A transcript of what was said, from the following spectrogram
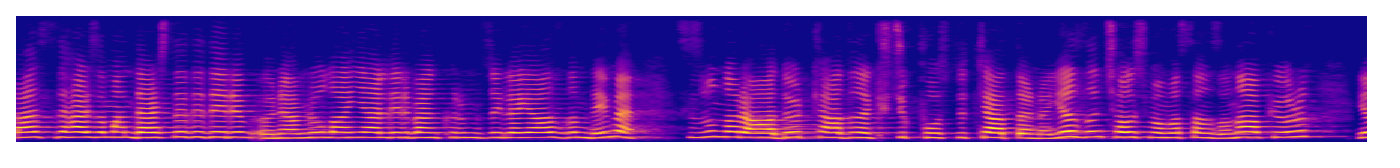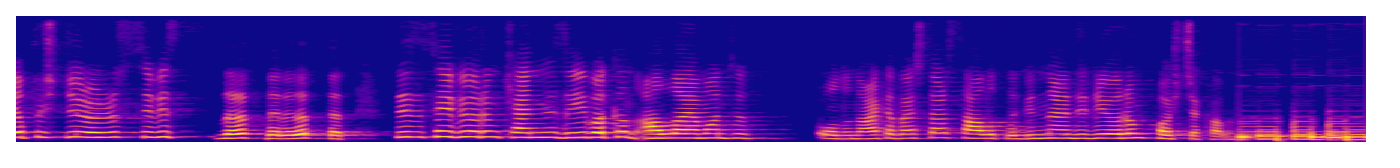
Ben size her zaman derste de derim. Önemli olan yerleri ben kırmızıyla yazdım değil mi? Siz bunları A4 kağıdına, küçük post-it kağıtlarına yazın. Çalışma masanıza ne yapıyoruz? Yapıştırıyoruz. Sizi, Sizi seviyorum. Kendinize iyi bakın. Allah'a emanet olun arkadaşlar. Sağlıklı günler diliyorum. Hoşçakalın.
